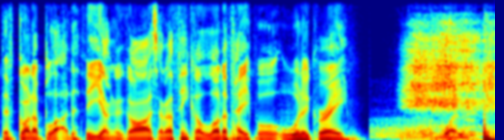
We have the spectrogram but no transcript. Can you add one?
they've got to blood the younger guys, and I think a lot of people would agree. One.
